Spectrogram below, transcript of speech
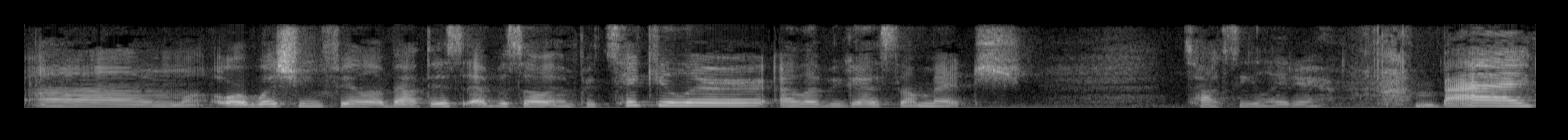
um, or what you feel about this episode in particular. I love you guys so much. Talk to you later. Bye.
